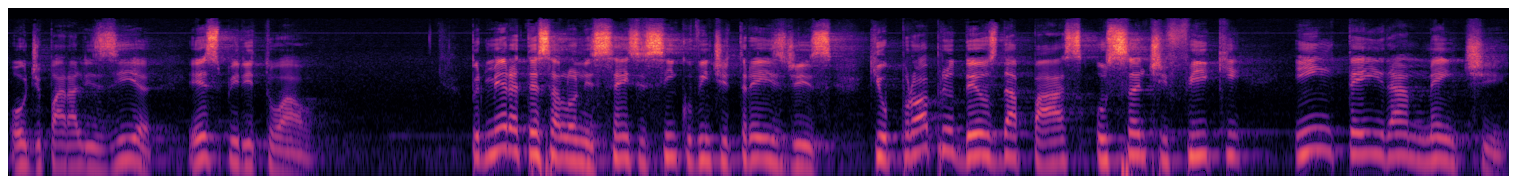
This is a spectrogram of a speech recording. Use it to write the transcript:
ou de paralisia espiritual. 1 Tessalonicenses 5,23 diz: Que o próprio Deus da paz o santifique inteiramente.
